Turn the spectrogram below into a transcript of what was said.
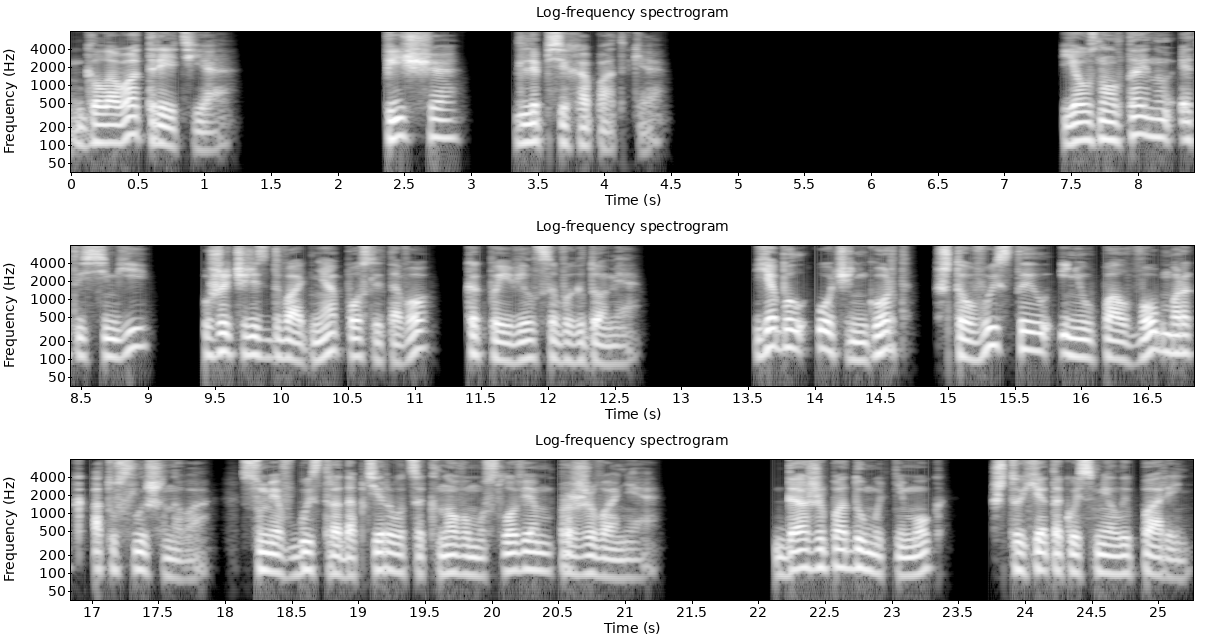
Глава третья. Пища для психопатки. Я узнал тайну этой семьи уже через два дня после того, как появился в их доме. Я был очень горд, что выстоял и не упал в обморок от услышанного, сумев быстро адаптироваться к новым условиям проживания. Даже подумать не мог, что я такой смелый парень.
